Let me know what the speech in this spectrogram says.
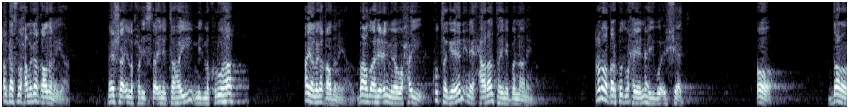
Halkaas waxaa laga qaadanayaa meeshaa in la fadhiistaa inay tahay mid makruuha ayaa laga qaadanaya. Bacdu ahlicilmina waxay ku tageen inay xaaraan tahay inay bannaanayn. Culamada qaarkood waxay dhahen nahyigu waa irshaad. Oo darar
